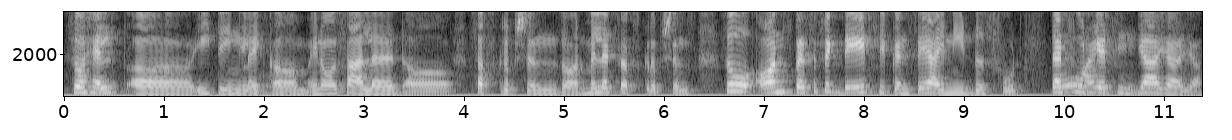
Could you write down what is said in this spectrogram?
So health uh, eating like um, you know salad uh, subscriptions or millet subscriptions. So on specific dates you can say i need this food. That Oh, food I gets see. yeah yeah yeah.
